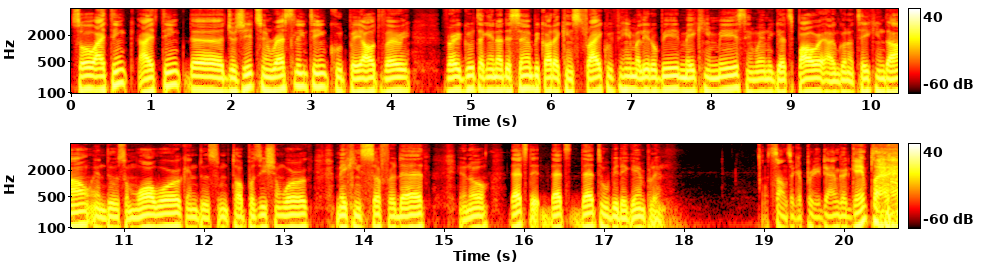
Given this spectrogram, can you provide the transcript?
So I think I think the jiu-jitsu and wrestling thing could pay out very very good again at the same because I can strike with him a little bit, make him miss, and when he gets power, I'm gonna take him down and do some wall work and do some top position work, make him suffer that. You know, that's the that's that will be the game plan. Sounds like a pretty damn good game plan.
